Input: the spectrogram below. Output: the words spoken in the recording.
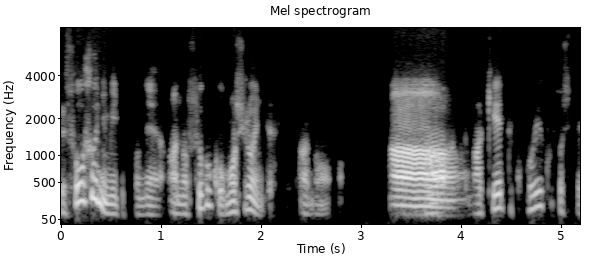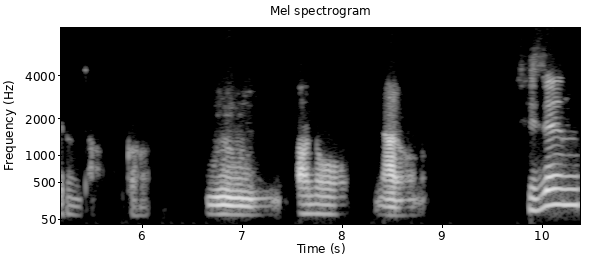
でそういうふうに見るとね、あの、すごく面白いんです。あの、ああ、あ、蒔絵ってこういうことしてるんだとか、うん。あの、なるほど。自然、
